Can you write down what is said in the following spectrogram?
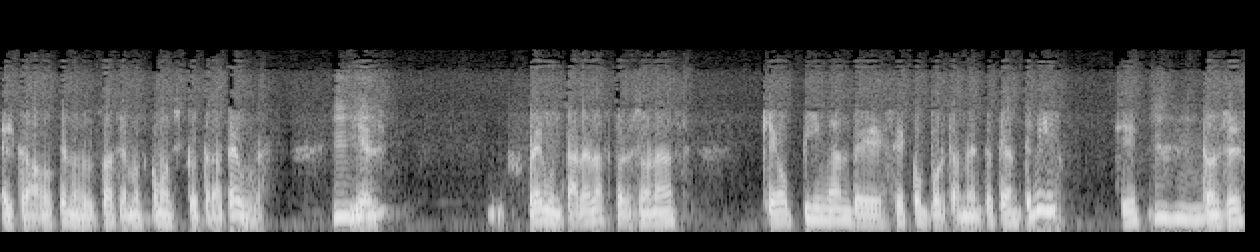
el trabajo que nosotros hacemos como psicoterapeutas. Y es preguntarle a las personas qué opinan de ese comportamiento que han tenido. ¿sí? Entonces,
